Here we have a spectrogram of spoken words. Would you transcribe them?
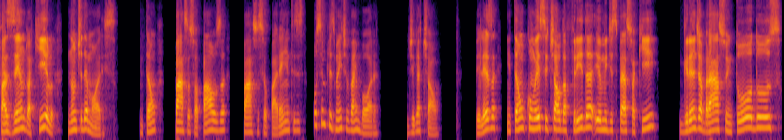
fazendo aquilo, não te demores. Então, faça sua pausa, faça o seu parênteses ou simplesmente vá embora. Diga tchau. Beleza? Então, com esse tchau da Frida, eu me despeço aqui. Grande abraço em todos.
